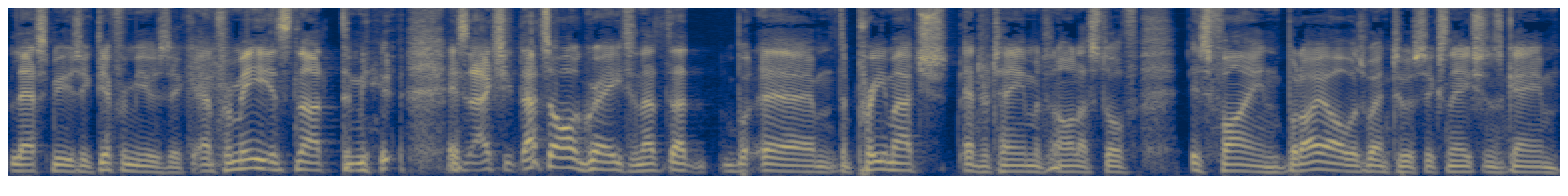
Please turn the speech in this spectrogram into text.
less music, different music. And for me, it's not the mu- it's actually that's all great, and that that but um, the pre-match entertainment and all that stuff is fine. But I always went to a Six Nations game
